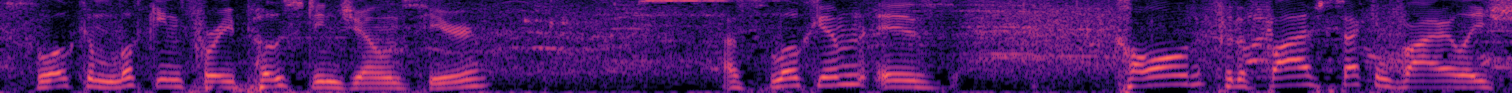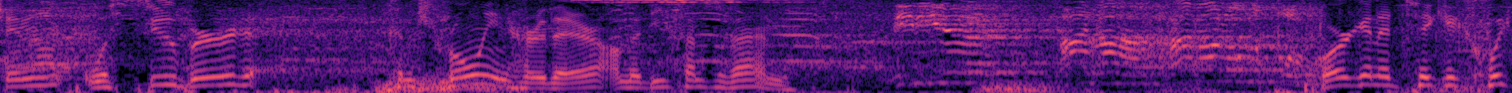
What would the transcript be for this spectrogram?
Slocum looking for a posting Jones here. As Slocum is called for the five second violation with Sue Bird controlling her there on the defensive end. We're going to take a quick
